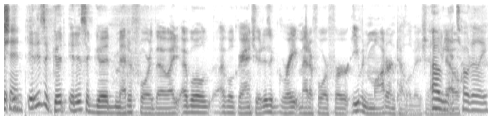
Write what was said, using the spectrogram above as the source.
fiction. it- it is a good it is a good metaphor though. I, I will I will grant you it is a great metaphor for even modern television. oh you yeah, know? totally.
